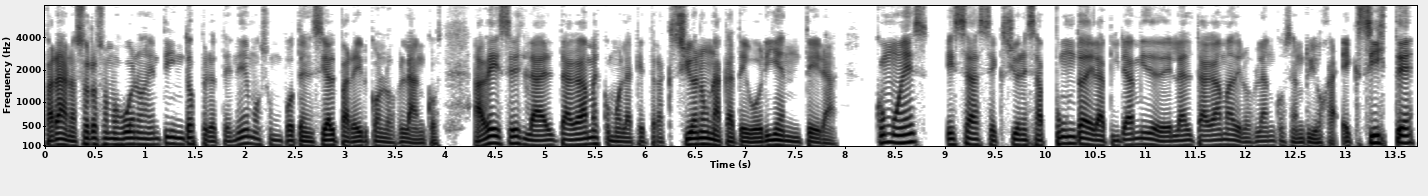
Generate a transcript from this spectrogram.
pará, nosotros somos buenos en tintos, pero tenemos un potencial para ir con los blancos. A veces la alta gama es como la que tracciona una categoría entera. ¿Cómo es esa sección, esa punta de la pirámide de la alta gama de los blancos en Rioja? ¿Existe?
